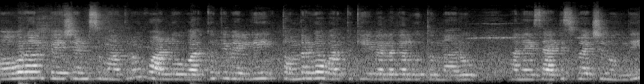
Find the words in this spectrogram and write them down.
ఓవరాల్ పేషెంట్స్ మాత్రం వాళ్ళు వర్క్కి వెళ్ళి తొందరగా వర్క్కి వెళ్ళగలుగుతున్నారు అనే సాటిస్ఫాక్షన్ ఉంది.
